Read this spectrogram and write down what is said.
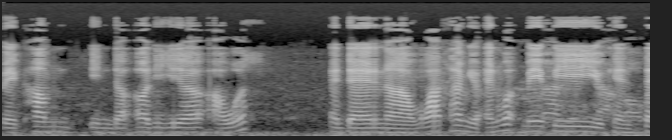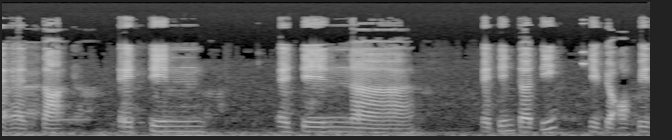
may come in the earlier hours. And then uh, what time you end work? Maybe you can set at uh, 18 18 uh, 18.30 if your office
